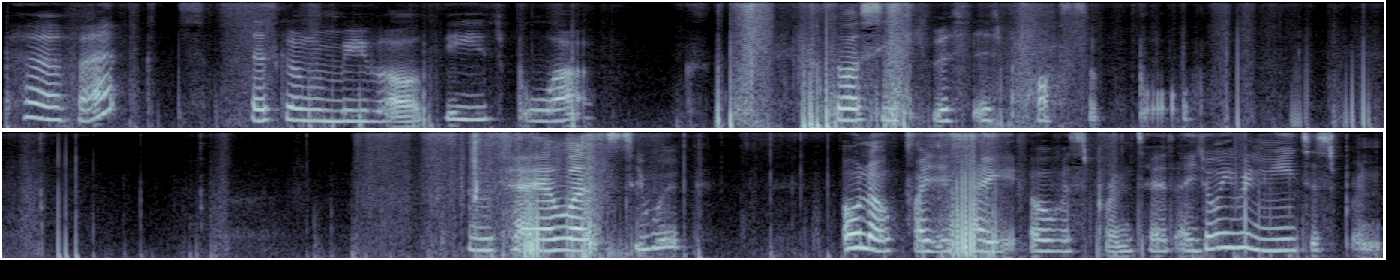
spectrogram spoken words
Perfect. Let's go and remove all these blocks. So let's see if this is possible. Okay, let's see what... Oh no, I just I over sprinted. I don't even need to sprint.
